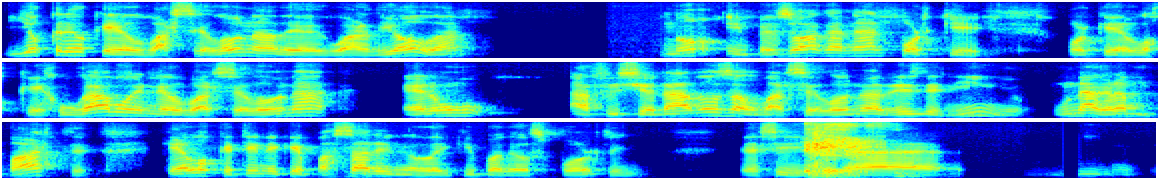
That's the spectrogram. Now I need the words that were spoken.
Yo creo que el Barcelona de Guardiola no empezó a ganar porque, porque los que jugaban en el Barcelona eran aficionados al Barcelona desde niño, una gran parte, que es lo que tiene que pasar en el equipo del Sporting. Es decir,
